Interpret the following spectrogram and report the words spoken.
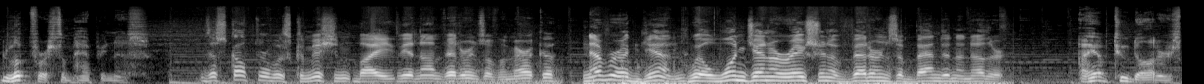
Look for some happiness. The sculpture was commissioned by Vietnam Veterans of America. Never again will one generation of veterans abandon another. I have two daughters.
